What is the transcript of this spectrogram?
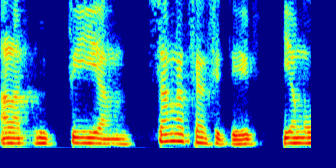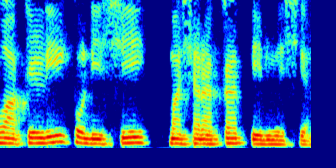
alat bukti yang sangat sensitif yang mewakili kondisi masyarakat di Indonesia.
